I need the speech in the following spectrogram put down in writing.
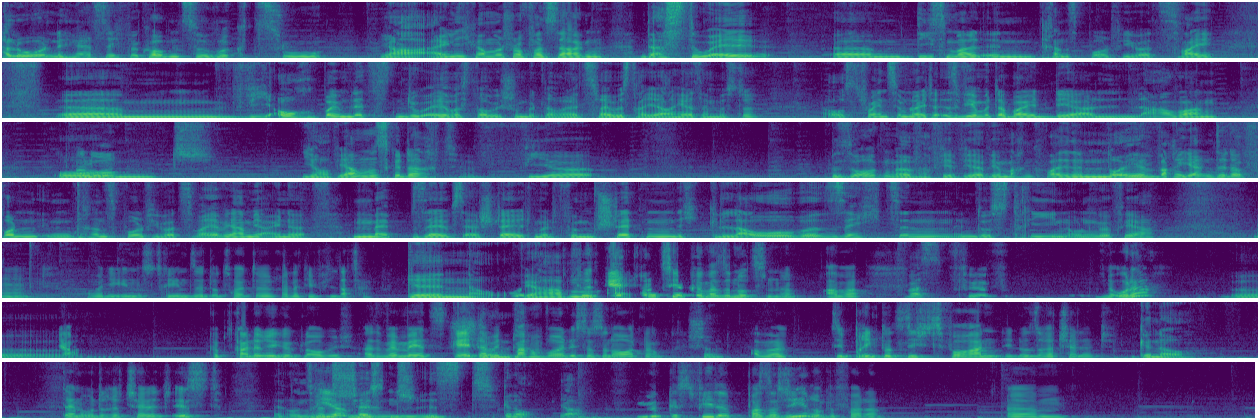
Hallo und herzlich willkommen zurück zu, ja, eigentlich kann man schon fast sagen, das Duell. Ähm, diesmal in Transport Fever 2. Ähm, wie auch beim letzten Duell, was glaube ich schon mittlerweile zwei bis drei Jahre her sein müsste, aus Train Simulator, ist wieder mit dabei der Lavan. Und Hallo. ja, wir haben uns gedacht, wir besorgen, einfach wir, wir, wir machen quasi eine neue Variante davon in Transport Fever 2. Wir haben hier eine Map selbst erstellt mit fünf Städten, ich glaube 16 Industrien ungefähr. Mhm. Aber die Industrien sind uns heute relativ latte. Genau. Wir haben. Für Geld produzieren können wir sie nutzen, ne? Aber. Was? Für. Oder? Äh, ja. Gibt es keine Regel, glaube ich. Also, wenn wir jetzt Geld stimmt. damit machen wollen, ist das in Ordnung. Stimmt. Aber sie bringt uns nichts voran in unserer Challenge. Genau. Denn unsere Challenge ist. Denn unsere Challenge ist. Genau, ja. Möglichst viele Passagiere befördern. Ähm.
